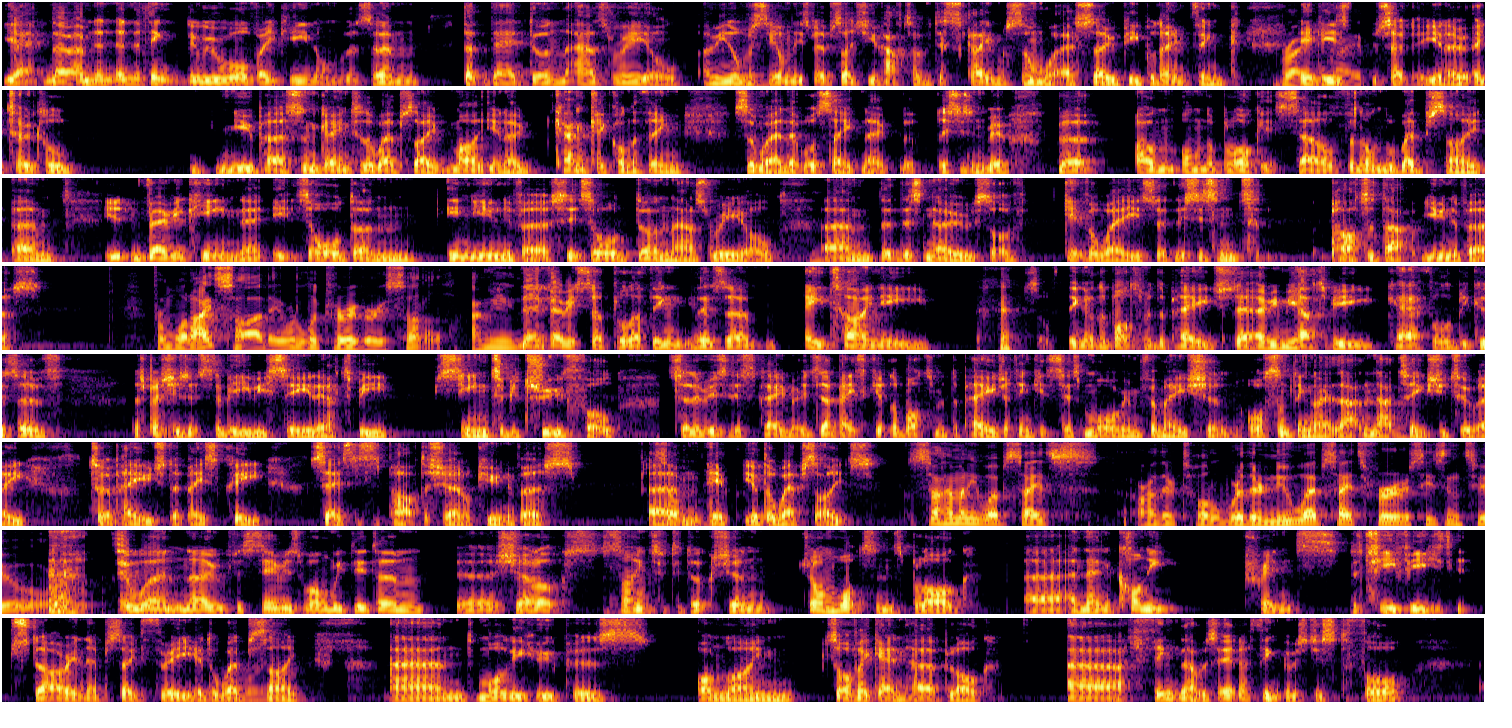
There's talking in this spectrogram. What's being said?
Yeah, no, and, and the thing that we were all very keen on was um, that they're done as real. I mean, obviously, mm. on these websites, you have to have a disclaimer somewhere so people don't think right, it is right. so you know a total new person going to the website might you know can click on a thing somewhere that will say no this isn't real but on, on the blog itself and on the website um, very keen that it's all done in universe it's all done as real um, that there's no sort of giveaways that this isn't part of that universe from what I saw, they were looked very, very subtle. I mean, they're very subtle. I think yeah. there's um, a tiny sort of thing at the bottom of the page. That, I mean, you have to be careful because of, especially as it's the BBC, they have to be seen to be truthful. So there is a disclaimer. It's basically at the bottom of the page. I think it says more information or something like that, and that mm-hmm. takes you to a to a page that basically says this is part of the Sherlock universe. Um, so, here are the websites. So, how many websites are there total? Were there new websites for season two? there weren't. No, for series one, we did um, uh, Sherlock's Science of Deduction, John Watson's blog, uh, and then Connie Prince, the TV star in episode three, had a website, and Molly Hooper's online sort of again her blog. Uh, I think that was it. I think there was just the four,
